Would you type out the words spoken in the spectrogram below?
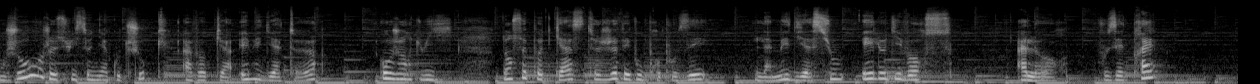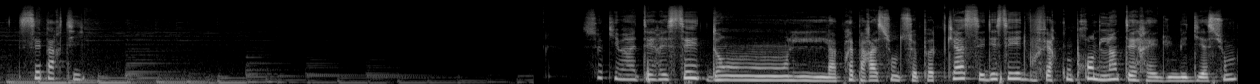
Bonjour, je suis Sonia Koutchouk, avocat et médiateur. Aujourd'hui, dans ce podcast, je vais vous proposer la médiation et le divorce. Alors, vous êtes prêts? C'est parti Ce qui m'a intéressé dans la préparation de ce podcast, c'est d'essayer de vous faire comprendre l'intérêt d'une médiation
